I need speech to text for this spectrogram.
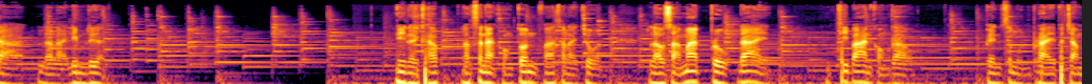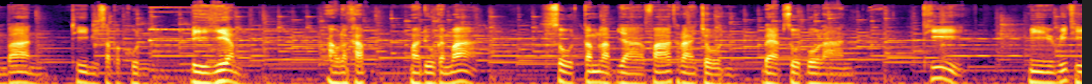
ยาละลายริ่มเลือด นี่เลยครับ ลักษณะของต้นฟ้าทลายโจร เราสามารถปลูกได้ที่บ้านของเรา เป็นสมุนไพรประจำบ้านที่มีสรรพคุณดีเยี่ยม เอาละครับ มาดูกันว่า สูตรตำรับยาฟ้าทลายโจร แบบสูตรโบราณ ที่มีวิธี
